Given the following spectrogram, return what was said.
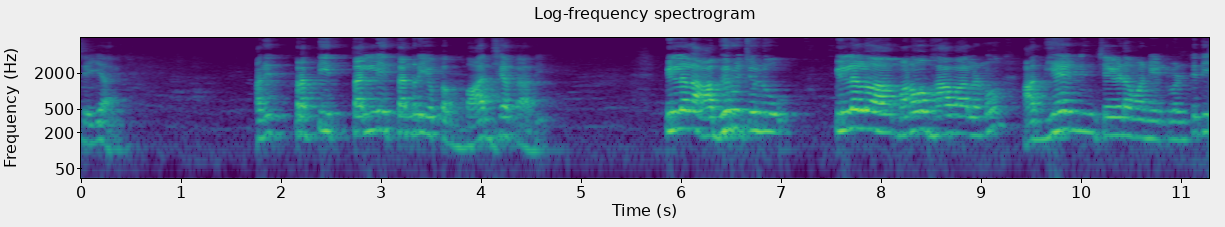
చేయాలి అది ప్రతి తల్లి తండ్రి యొక్క బాధ్యత అది. పిల్లల అభిరుచులు పిల్లల మనోభావాలను అధ్యయనం చేయడం అనేటువంటిది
